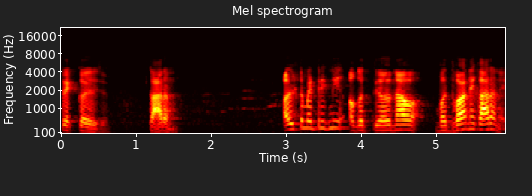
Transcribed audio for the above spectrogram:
ટ્રેક કહે છે. કારણ અલ્ટમેટ્રિકની અગત્યના વધવાને કારણે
